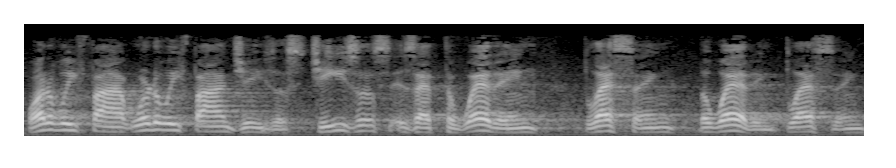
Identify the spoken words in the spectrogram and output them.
What do we find? Where do we find Jesus? Jesus is at the wedding, blessing the wedding, blessing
